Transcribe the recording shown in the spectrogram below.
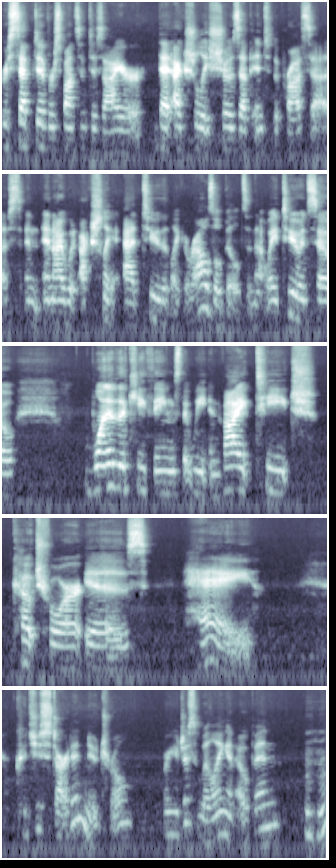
receptive, responsive desire that actually shows up into the process, and and I would actually add too that like arousal builds in that way too, and so one of the key things that we invite, teach, coach for is hey, could you start in neutral where you're just willing and open? Mm-hmm.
